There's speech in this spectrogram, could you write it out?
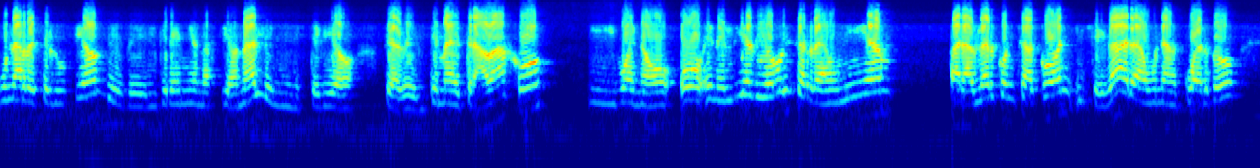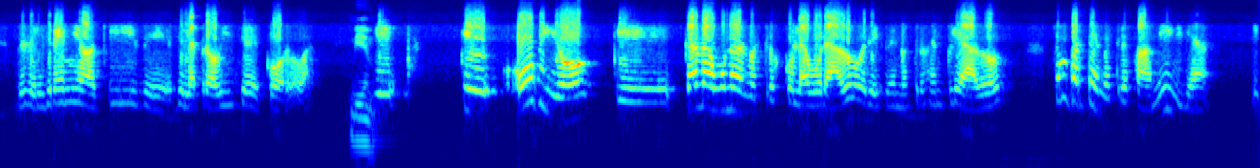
una resolución desde el gremio nacional del Ministerio, o sea, del tema de trabajo, y bueno, o en el día de hoy se reunían para hablar con Chacón y llegar a un acuerdo desde el gremio aquí de, de la provincia de Córdoba. Bien que obvio que cada uno de nuestros colaboradores, de nuestros empleados, son parte de nuestra familia y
